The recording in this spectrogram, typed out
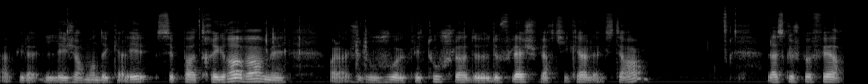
Ah, puis là, légèrement décalé. C'est pas très grave, hein, mais voilà, je joue avec les touches là, de, flèches verticales, etc. Là, ce que je peux faire,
